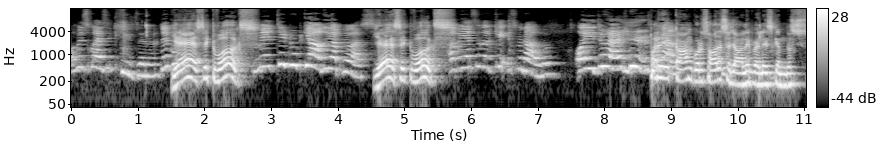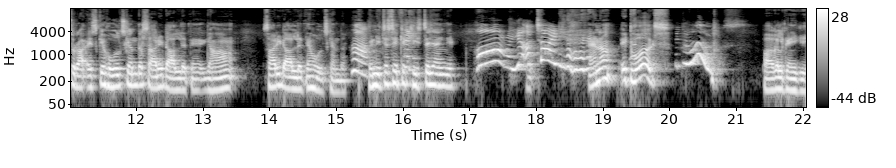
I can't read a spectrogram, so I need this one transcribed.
और फिर इसको ऐसे खींच देना है देखो यस इट वर्क्स मेथी टूट के आ गई आपके पास। यस इट वर्क्स अब ये ऐसे करके इसमें डाल दो। और ये जो है पर एक काम करो सारे सजा ले पहले इसके अंदर इसके होल्स के अंदर सारे डाल लेते हैं। यहाँ सारी डाल लेते हैं होल्स के अंदर। हाँ। फिर नीचे से एक खींचते जाएँगे। हाँ ये अच्छा आइडिया है। है ना? It works. पागल कहीं की।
